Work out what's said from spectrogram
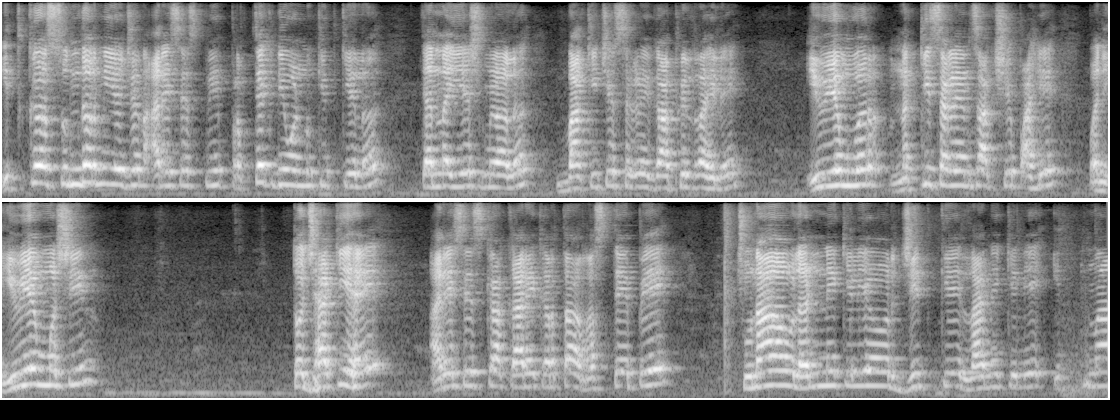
इतकं सुंदर नियोजन आर एस एसने प्रत्येक निवडणुकीत केलं त्यांना यश मिळालं बाकीचे सगळे गाफील राहिले. ईव्हीएम वर नक्की सगळ्यांचा आक्षेप आहे पण ईव्हीएम मशीन तो झाकी है आरएसएस का कार्यकर्ता रस्ते पे चुनाव लड़ने के लिए और जीत के लाने के लिए इतना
